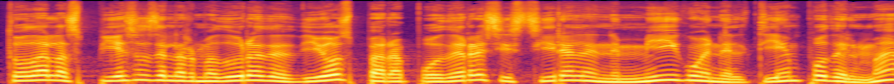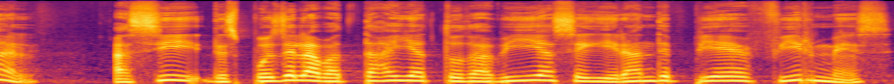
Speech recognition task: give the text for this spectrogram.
todas las piezas de la armadura de Dios para poder resistir al enemigo en el tiempo del mal. Así, después de la batalla todavía seguirán de pie firmes.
